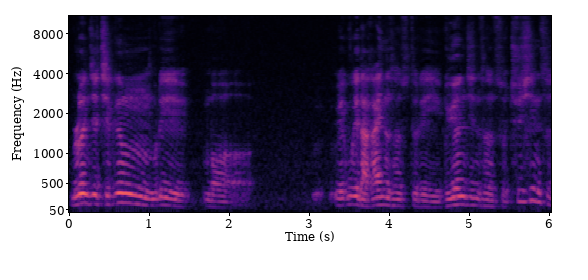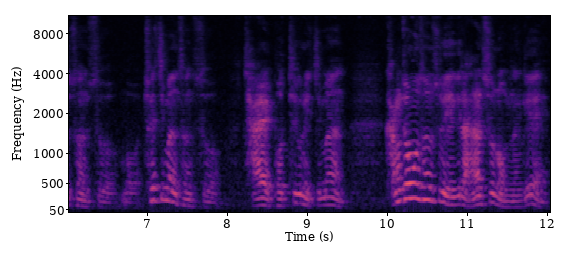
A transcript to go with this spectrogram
물론 이제 지금 우리 뭐 외국에 나가 있는 선수들이 류현진 선수, 추신수 선수, 뭐 최지만 선수 잘 버티고는 있지만 강정호 선수 얘기를 안 할 수는 없는 게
